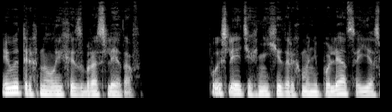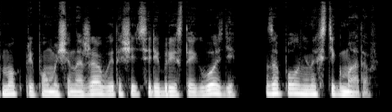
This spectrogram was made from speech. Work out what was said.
и вытряхнул их из браслетов. После этих нехитрых манипуляций я смог при помощи ножа вытащить серебристые гвозди, заполненных стигматов.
